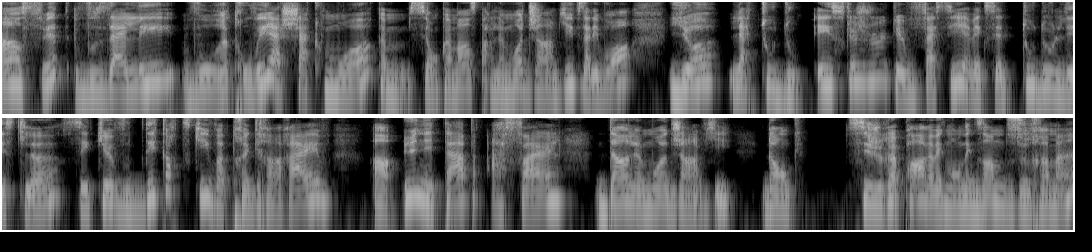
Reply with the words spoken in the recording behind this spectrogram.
Ensuite, vous allez vous retrouver à chaque mois, comme si on commence par le mois de janvier, vous allez voir, il y a la to-do. Et ce que je veux que vous fassiez avec cette to-do list-là, c'est que vous décortiquez votre grand rêve en une étape à faire dans le mois de janvier. Donc, si je repars avec mon exemple du roman,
